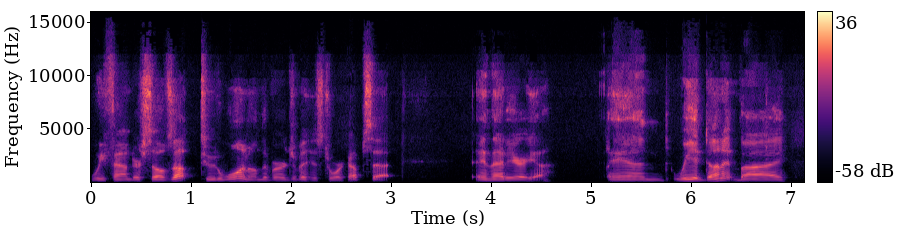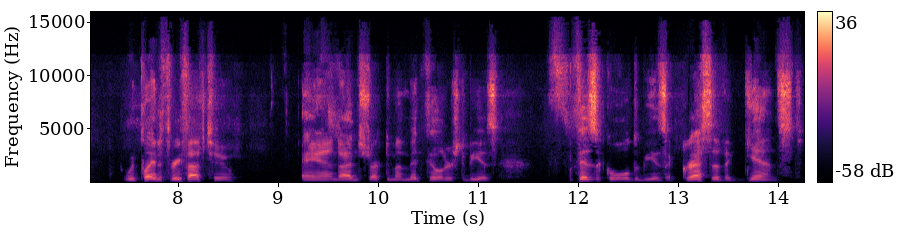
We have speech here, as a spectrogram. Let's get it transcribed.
we found ourselves up two to one on the verge of a historic upset in that area, and we had done it by we played a three five two, and I instructed my midfielders to be as physical, to be as aggressive against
